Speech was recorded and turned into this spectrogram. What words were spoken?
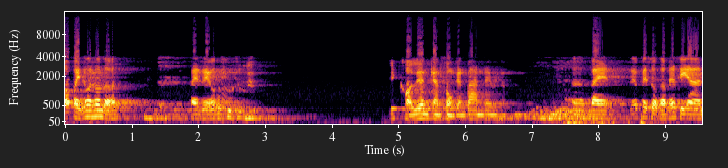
เอาไปนู่นแล้วเหรอ ไปเร็วบิ๊กขอเลื่อนการส่งกันบ้านได้ไหมครับ เออไปแล้วไปส่งกับแพทย์สีอาน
